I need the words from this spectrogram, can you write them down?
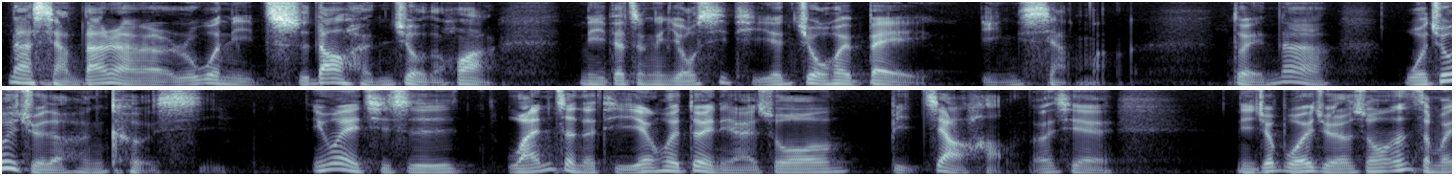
那想当然了，如果你迟到很久的话，你的整个游戏体验就会被影响嘛。对，那我就会觉得很可惜，因为其实完整的体验会对你来说比较好，而且你就不会觉得说，嗯，怎么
